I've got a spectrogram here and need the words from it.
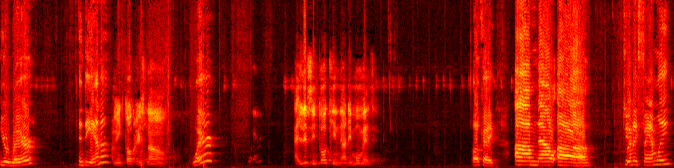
You're where? Indiana? I'm in Turkey now. Where? I live in Turkey at the moment. Okay. Um, now, uh, do you have any family?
